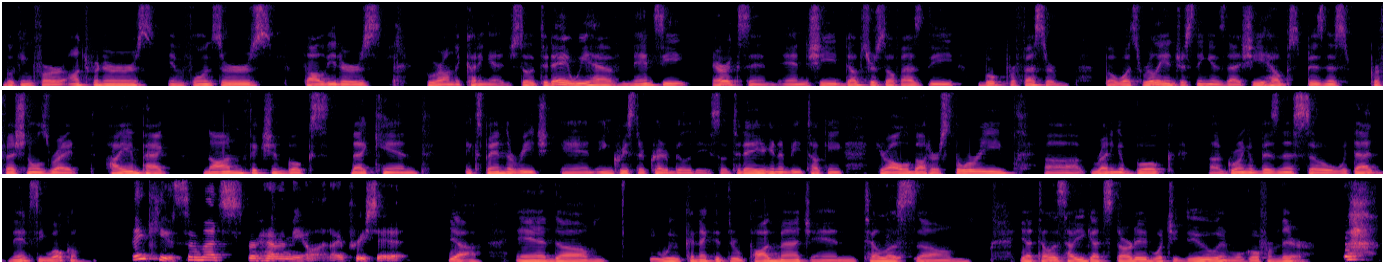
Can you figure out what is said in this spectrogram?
looking for entrepreneurs, influencers, thought leaders who are on the cutting edge. So today we have Nancy Erickson, and she dubs herself as the book professor. But what's really interesting is that she helps business professionals write high impact nonfiction books that can expand their reach and increase their credibility. So today you're going to be talking here all about her story, uh, writing a book, uh, growing a business. So with that, Nancy, welcome. Thank you so much for having me on. I appreciate it. Yeah, and um, we connected through Podmatch. And tell us, um, yeah, tell us how you got started, what you do, and we'll go from there.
